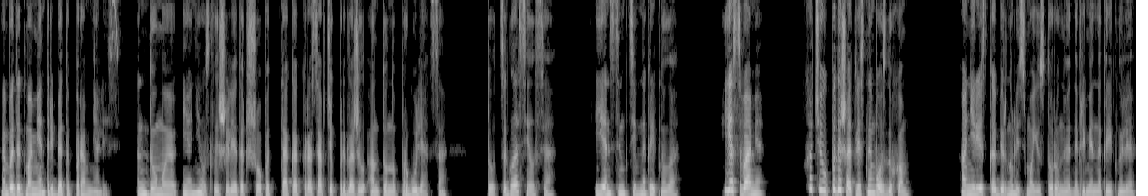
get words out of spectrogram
В этот момент ребята поравнялись. Думаю, и они услышали этот шепот, так как красавчик предложил Антону прогуляться. Тот согласился. Я инстинктивно крикнула. «Я с вами. Хочу подышать лесным воздухом». Они резко обернулись в мою сторону и одновременно крикнули.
